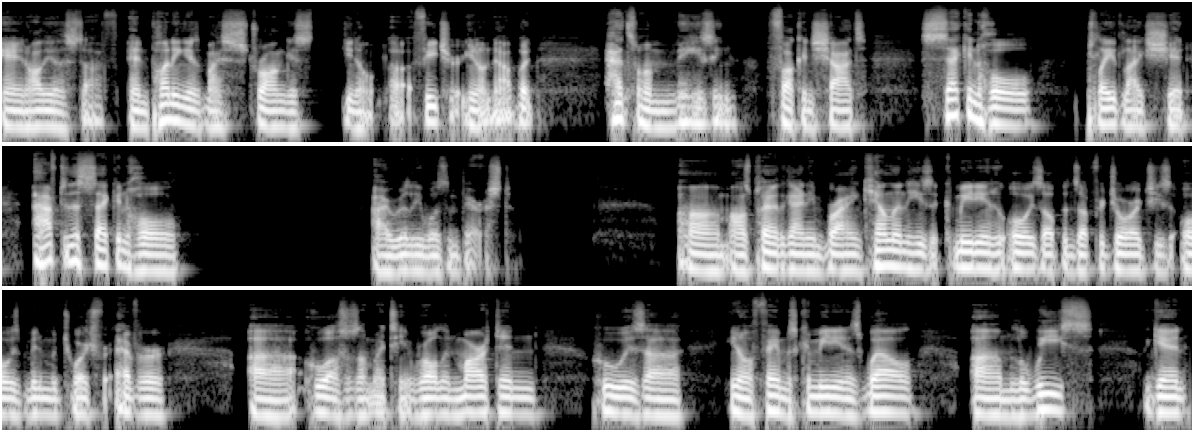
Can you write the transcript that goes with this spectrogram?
and all the other stuff. And punting is my strongest, you know, uh, feature, you know, now, but had some amazing fucking shots. Second hole, played like shit. After the second hole, I really was embarrassed. Um, I was playing with a guy named Brian Kellen. He's a comedian who always opens up for George. He's always been with George forever. Uh, who else was on my team? Roland Martin, who is a you know famous comedian as well. Um, Luis, again.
